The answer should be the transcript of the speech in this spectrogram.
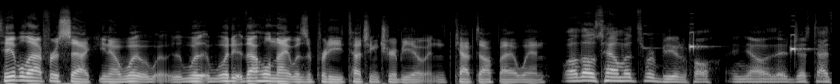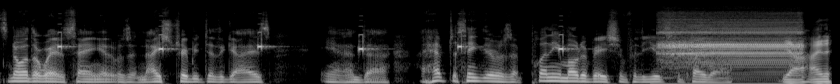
Table that for a sec. You know what, what, what? That whole night was a pretty touching tribute and capped off by a win. Well, those helmets were beautiful, and you know they're just that's no other way of saying it. It was a nice tribute to the guys and uh, I have to think there was a plenty of motivation for the Utes to play there. Yeah, I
